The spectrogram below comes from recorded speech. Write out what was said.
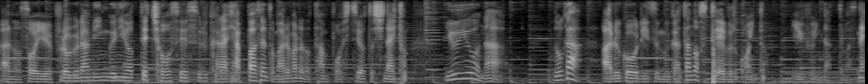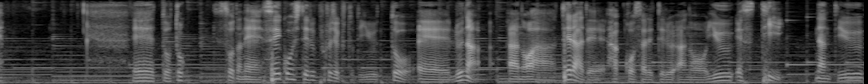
あのそういうプログラミングによって調整するから100%丸々の担保を必要としないというようなのがアルゴリズム型のステーブルコインというふうになってますね。えっ、ー、と、そうだね、成功しているプロジェクトで言うと、えー、ルナ、あのあテラで発行されているあの UST なんていう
